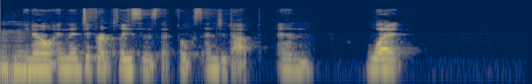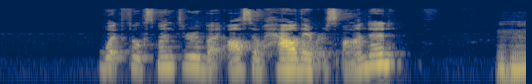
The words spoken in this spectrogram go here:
mm-hmm. you know and the different places that folks ended up and what what folks went through but also how they responded mm-hmm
